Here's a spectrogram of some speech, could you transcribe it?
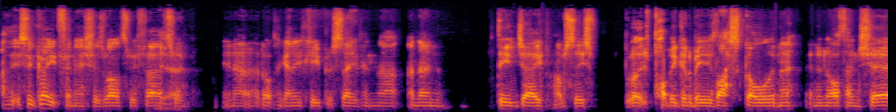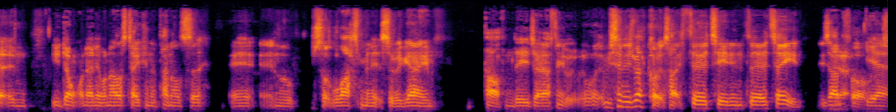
I think it's a great finish as well. To be fair Yeah. to him, you know, I don't think any keeper's saving that. And then DJ, obviously, it's, well, it's probably going to be his last goal in a in a North End shirt, and you don't want anyone else taking a penalty in, in sort of the last minutes of a game, apart from DJ. I think have you seen his record? It's like thirteen in thirteen. He's had Yeah. for yeah.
